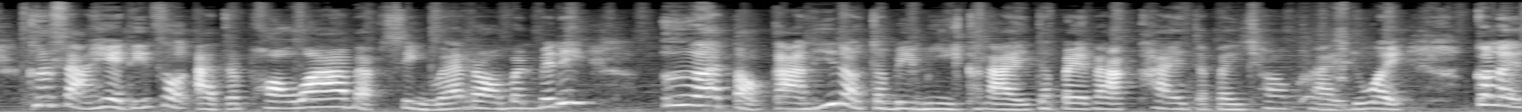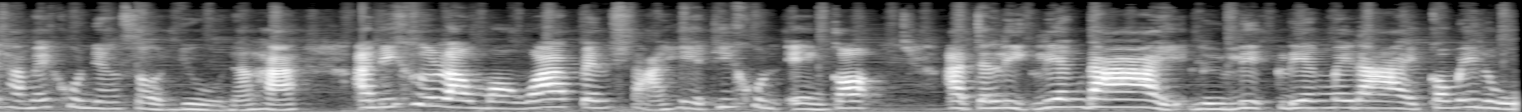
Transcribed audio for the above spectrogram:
ๆคือสาเหตุที่โสดอาจจะเพราะว่าแบบสิ่งแวดล้อมมันไม่ได้ เอื้อต่อการที่เราจะไปมีใครจะไปรักใครจะไปชอบใครด้วย ก็เลยทำให้คุณยังโสดอยู่นะคะ อันนี้คือเรามองว่าเป็นสาเหตุที่คุณเองก็อาจจะหลีกเลี่ยงได้ หรือหลีกเลี่ยงไม่ได้ ก็ไม่รู้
